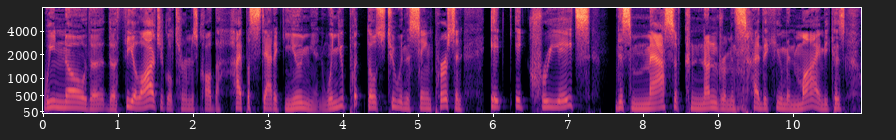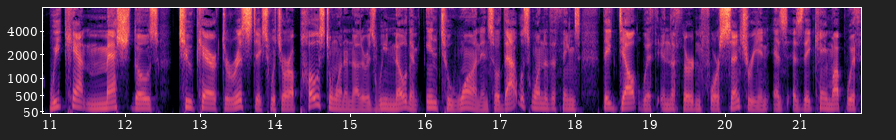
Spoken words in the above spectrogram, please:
we know the, the theological term is called the hypostatic union, when you put those two in the same person, it, it creates – this massive conundrum inside the human mind because we can't mesh those two characteristics which are opposed to one another as we know them into one. And so that was one of the things they dealt with in the third and fourth century. And as, as they came up with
